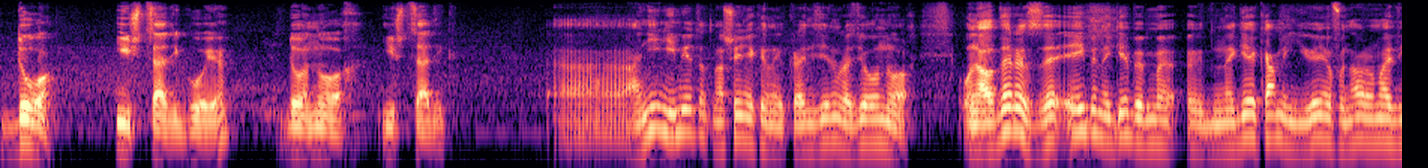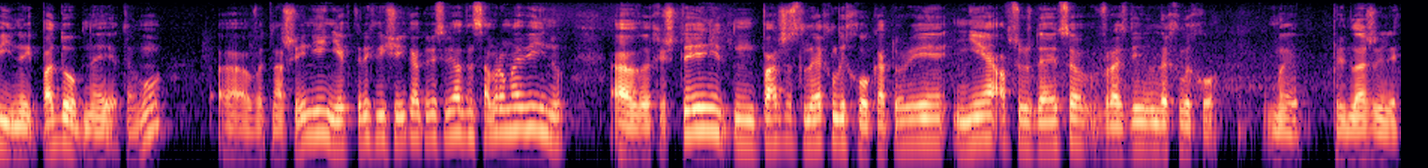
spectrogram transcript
до Иш Цадик Гоя, до Ноах Иш Цадик, э, они не имеют отношения к недельному разделу Ноах. Он алдера за эйбен неге камень юэев и Авину, подобное этому э, в отношении некоторых вещей, которые связаны с Авром Авину. А в Хештейне Пашес Лех Лихо, которые не обсуждаются в разделе Лех Лихо. Мы предложили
